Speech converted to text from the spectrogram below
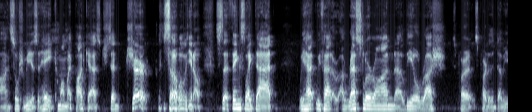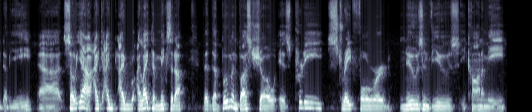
on social media said hey come on my podcast. She said sure. So you know so things like that. We had we've had a, a wrestler on uh, Leo Rush. As part of, as part of the WWE. Uh, so yeah, I, I I I like to mix it up. The the Boom and Bust show is pretty straightforward news and views, economy,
